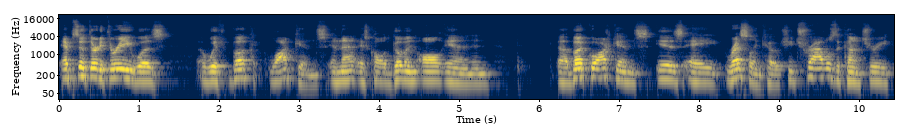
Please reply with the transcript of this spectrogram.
Episode 33 was with buck watkins and that is called going all in and uh, Buck Watkins is a wrestling coach. He travels the country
